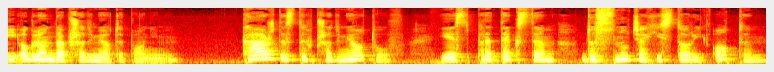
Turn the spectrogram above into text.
i ogląda przedmioty po nim. Każdy z tych przedmiotów jest pretekstem do snucia historii o tym,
